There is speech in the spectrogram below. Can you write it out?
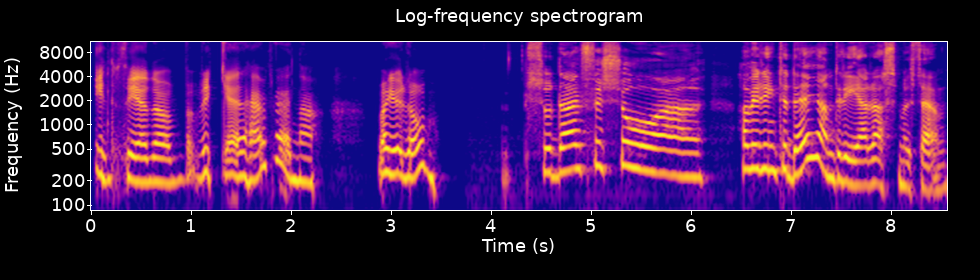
intresserad av vilka är det här för ena? Vad gör de? Så därför så uh, har vi ringt till dig, Andrea Rasmussen.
